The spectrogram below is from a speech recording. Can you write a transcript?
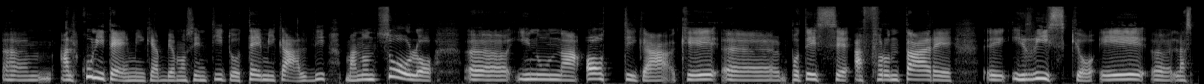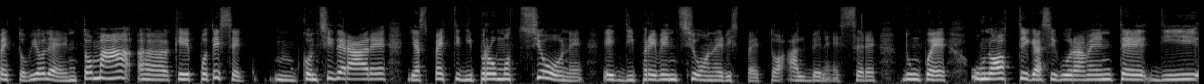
um, alcuni temi che abbiamo sentito, temi caldi, ma non solo uh, in una ottica che uh, potesse affrontare uh, il rischio e l'aspetto violento, ma che potesse um, considerare gli aspetti di promozione e di prevenzione rispetto al benessere. Dunque un'ottica sicuramente di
